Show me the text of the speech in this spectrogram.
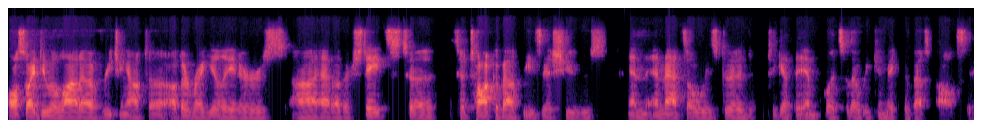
also I do a lot of reaching out to other regulators uh, at other states to, to talk about these issues. And, and that's always good to get the input so that we can make the best policy.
